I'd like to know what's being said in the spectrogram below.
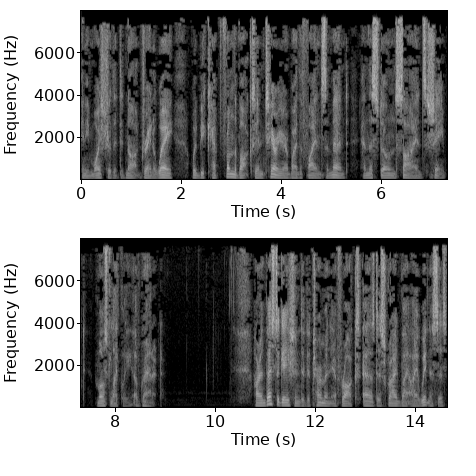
Any moisture that did not drain away would be kept from the box interior by the fine cement and the stone sides shaped, most likely of granite. Our investigation to determine if rocks as described by eyewitnesses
